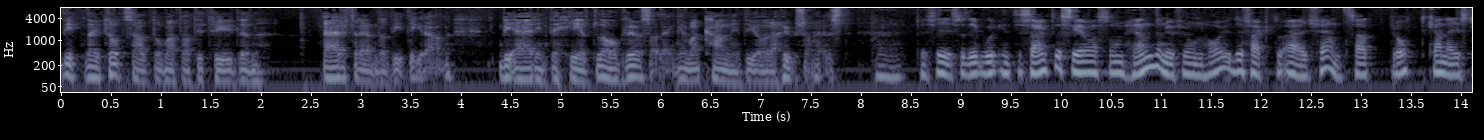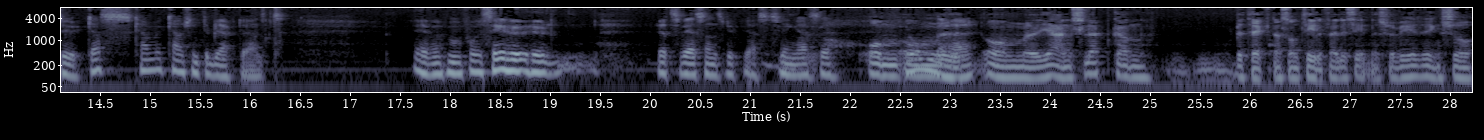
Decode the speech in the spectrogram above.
vittnar ju trots allt om att attityden är förändrad lite grann vi är inte helt laglösa längre. Man kan inte göra hur som helst. Precis, och det är intressant att se vad som händer nu för hon har ju de facto erkänt så att brott kan ej styrkas kan väl kanske inte bli aktuellt. Även man får se hur, hur rättsväsendet lyckas svinga sig. Om, om, om hjärnsläpp kan betecknas som tillfällig sinnesförvirring så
